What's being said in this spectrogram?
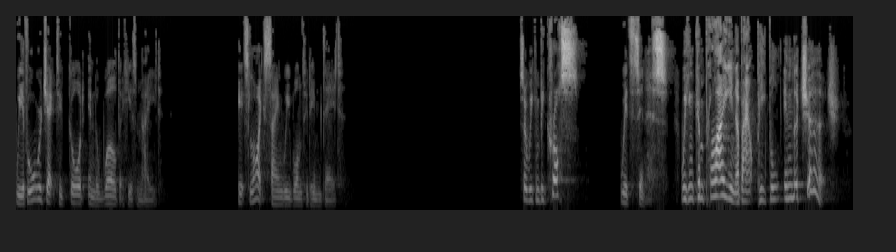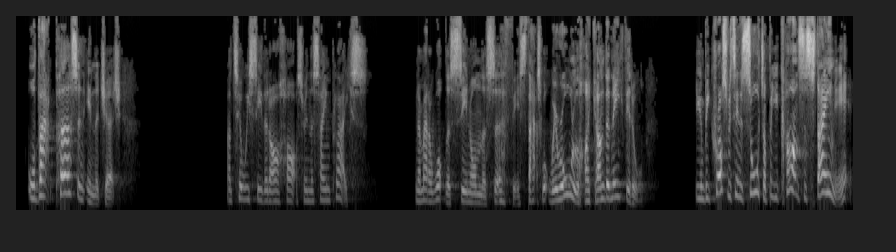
we have all rejected God in the world that He has made. It's like saying we wanted Him dead. So we can be cross with sinners. We can complain about people in the church or that person in the church until we see that our hearts are in the same place. No matter what the sin on the surface, that's what we're all like underneath it all. You can be cross with sin and sort of, but you can't sustain it.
